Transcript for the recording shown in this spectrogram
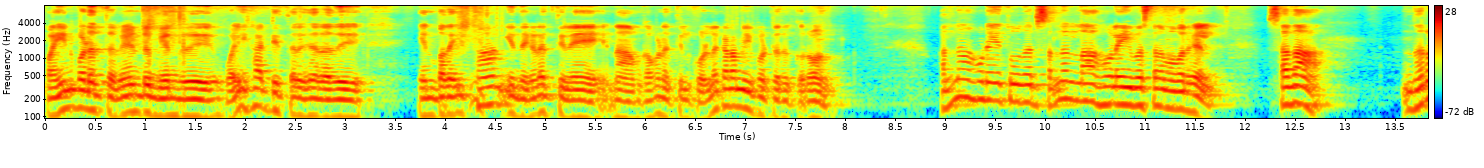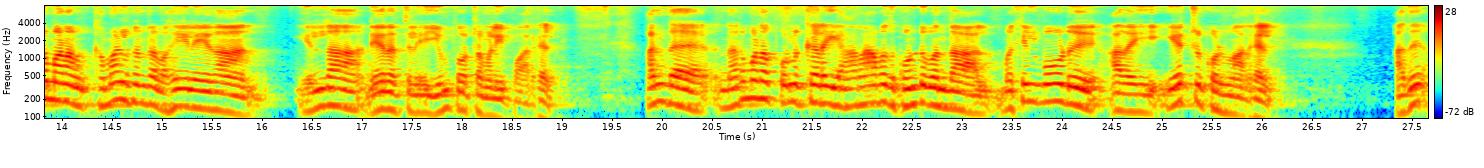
பயன்படுத்த வேண்டும் என்று வழிகாட்டி தருகிறது என்பதைத்தான் இந்த இடத்திலே நாம் கவனத்தில் கொள்ள கடமைப்பட்டிருக்கிறோம். அல்லாஹுடைய தூதர் சல்லல்லாஹு அலைஹி அவர்கள் சதா நறுமணம் கமழ்கின்ற வகையிலே தான் எல்லா நேரத்திலேயும் தோற்றமளிப்பார்கள். அந்த நறுமணப் பொருட்களை யாராவது கொண்டு வந்தால் மகிழ்வோடு அதை ஏற்றுக்கொள்வார்கள். அது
